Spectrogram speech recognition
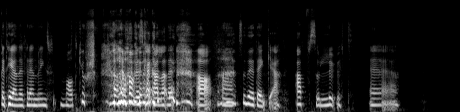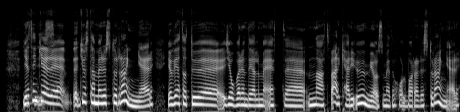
beteendeförändringsmatkurs, eller vad vi ska kalla det. Ja, ja, så det tänker jag, absolut. Eh, jag tänker eh, just det här med restauranger. Jag vet att du eh, jobbar en del med ett eh, nätverk här i Umeå som heter Hållbara restauranger.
